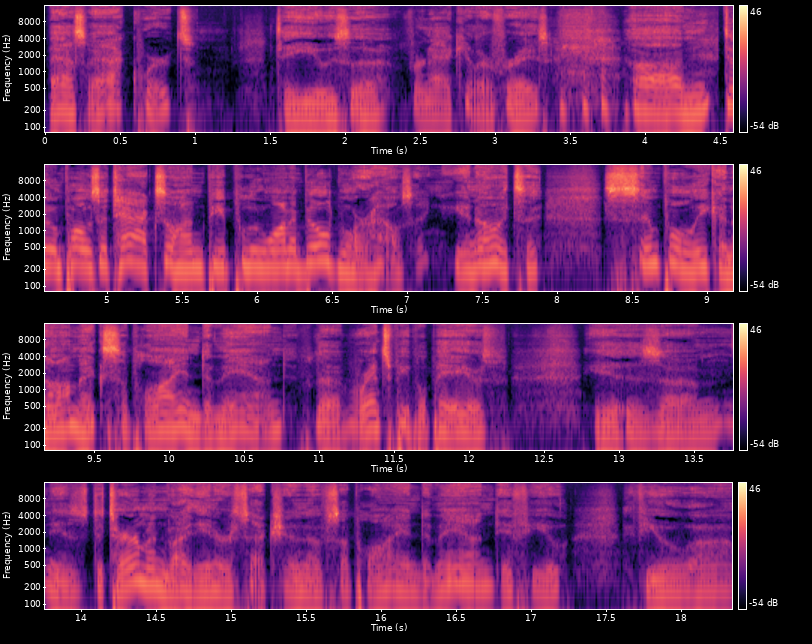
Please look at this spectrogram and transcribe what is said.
bass backwards to use a vernacular phrase, um, to impose a tax on people who want to build more housing. You know, it's a simple economic supply and demand. The rents people pay is is um, is determined by the intersection of supply and demand. If you if you uh,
